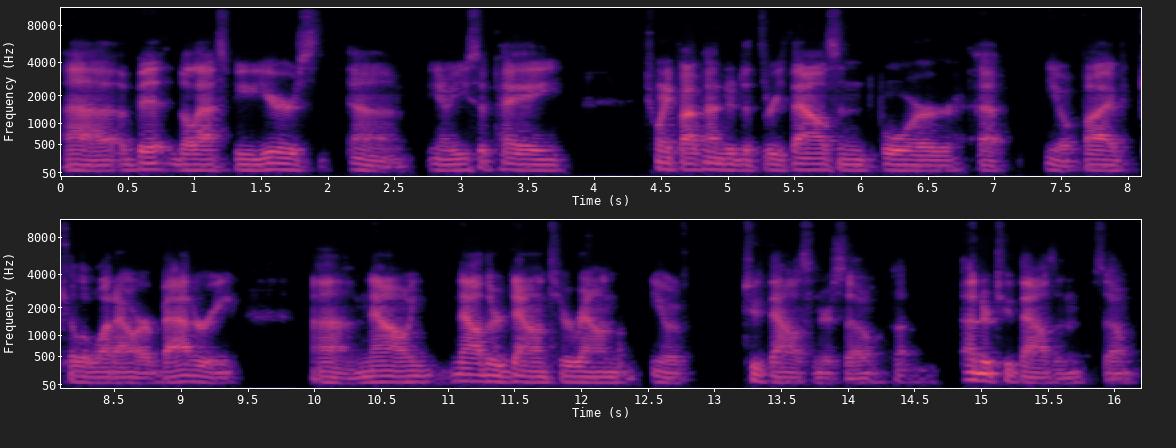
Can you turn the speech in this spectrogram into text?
uh, a bit the last few years. Um, you know, you used to pay twenty five hundred to three thousand for a you know five kilowatt hour battery. Um, now now they're down to around you know two thousand or so, uh, under two thousand. So,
